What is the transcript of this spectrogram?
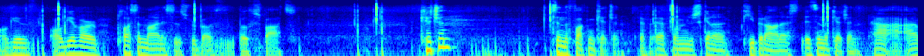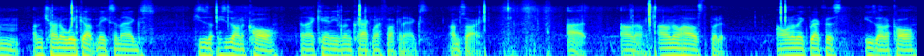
I'll give I'll give our plus and minuses for both both spots. Kitchen, it's in the fucking kitchen. If if I'm just gonna keep it honest, it's in the kitchen. I, I'm I'm trying to wake up, make some eggs. He's he's on a call, and I can't even crack my fucking eggs. I'm sorry. I I don't know. I don't know how else to put it. I want to make breakfast. He's on a call.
